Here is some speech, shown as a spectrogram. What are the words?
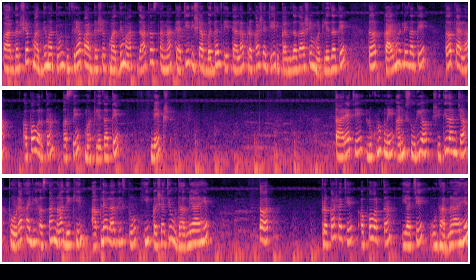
पारदर्शक माध्यमातून दुसऱ्या पारदर्शक माध्यमात जात असताना त्याची दिशा बदलते त्याला प्रकाशाची रिकामी जागा असे म्हटले जाते. तर काय म्हटले जाते? तर त्याला अपवर्तन असे म्हटले जाते. नेक्स्ट ताऱ्याचे लुकलुकणे आणि सूर्य क्षितिजांच्या थोड्या खाली असताना देखील आपल्याला दिसतो ही कशाची उदाहरणे आहेत तर प्रकाशाचे अपवर्तन याचे उदाहरणं आहेत.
